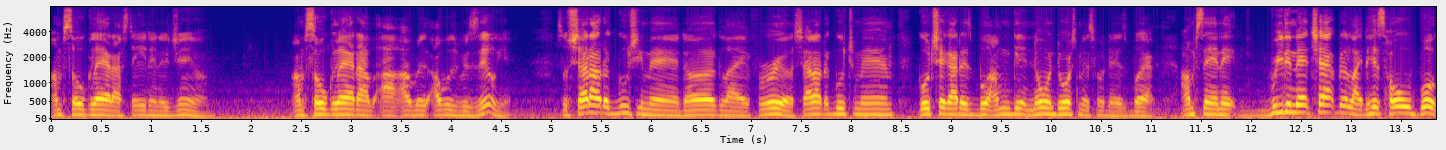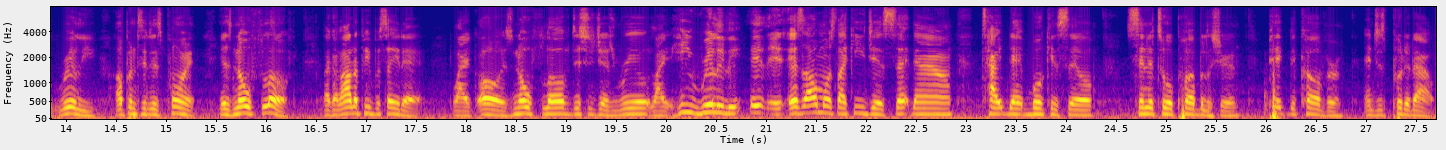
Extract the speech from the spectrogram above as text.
I'm so glad I stayed in the gym. I'm so glad I I, I, I was resilient. So shout out to Gucci Man, dog. Like for real. Shout out to Gucci Man. Go check out his book. I'm getting no endorsements for this, but I'm saying it. Reading that chapter, like his whole book, really up until this point, is no fluff. Like a lot of people say that. Like, oh, it's no fluff. This is just real. Like he really, it, it, it's almost like he just sat down, typed that book himself, sent it to a publisher, picked the cover, and just put it out.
